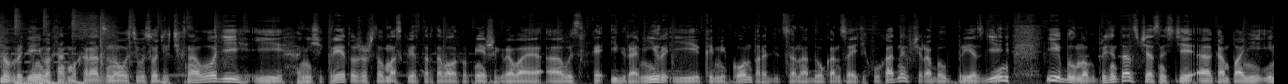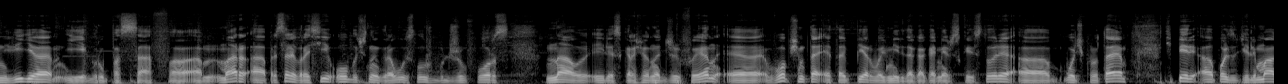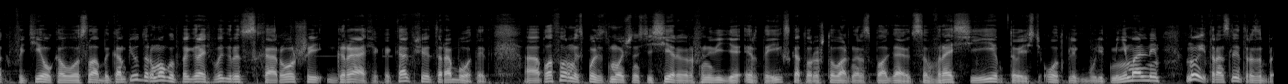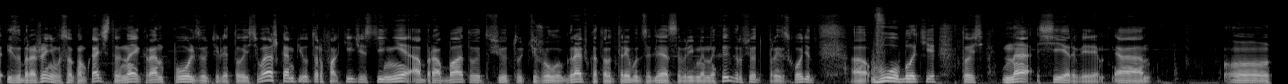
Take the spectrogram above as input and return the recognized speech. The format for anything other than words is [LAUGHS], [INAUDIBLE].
Добрый день, Вахтанг Махарадзе, новости высоких технологий. И не секрет уже, что в Москве стартовала крупнейшая игровая а, выставка «Игромир» и «Комикон». Продлится она до конца этих выходных. Вчера был пресс-день, и было много презентаций. В частности, а, компании NVIDIA и группа SAF-MAR а, представили в России облачную игровую службу GeForce Now, или сокращенно GFN. Э, в общем-то, это первая в мире такая коммерческая история, очень крутая. Теперь пользователи Mac и те, у кого слабый компьютер, могут поиграть в игры с хорошей графикой. Как все это это работает. А, платформа использует мощности серверов NVIDIA RTX, которые, что важно, располагаются в России, то есть отклик будет минимальный, ну и транслирует изображение в высоком качестве на экран пользователя. То есть ваш компьютер фактически не обрабатывает всю эту тяжелую графику, которая требуется для современных игр. Все это происходит а, в облаке, то есть на сервере. А, Э,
